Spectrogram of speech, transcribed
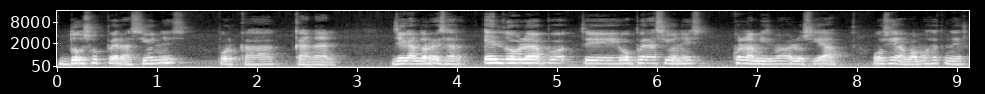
dos operaciones por cada canal, llegando a realizar el doble de operaciones con la misma velocidad. O sea, vamos a tener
